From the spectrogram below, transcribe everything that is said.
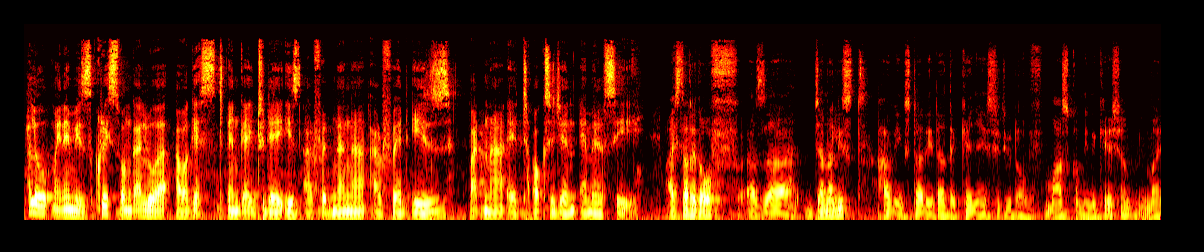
Hello, my name is Chris Wangalua. Our guest and guide today is Alfred Ng'ang'a. Alfred is partner at Oxygen MLC. I started off as a journalist, having studied at the Kenya Institute of Mass Communication in my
